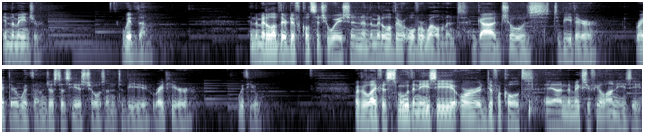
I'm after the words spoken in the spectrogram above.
in the manger with them. In the middle of their difficult situation, in the middle of their overwhelmment, God chose to be there, right there with them, just as He has chosen to be right here with you. Whether life is smooth and easy or difficult and it makes you feel uneasy,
